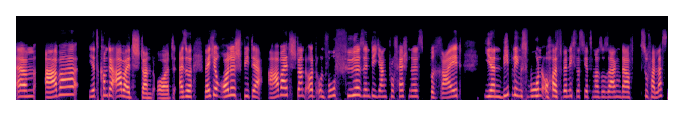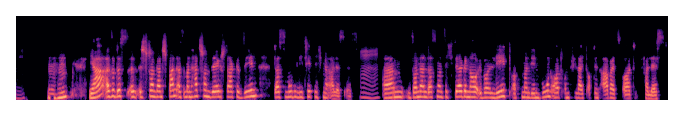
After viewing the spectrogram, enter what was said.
ähm, aber jetzt kommt der Arbeitsstandort. Also welche Rolle spielt der Arbeitsstandort und wofür sind die Young Professionals bereit, ihren Lieblingswohnort, wenn ich das jetzt mal so sagen darf, zu verlassen? Mhm. Ja, also das äh, ist schon ganz spannend. Also man hat schon sehr stark gesehen, dass Mobilität nicht mehr alles ist, mhm. ähm, sondern dass man sich sehr genau überlegt, ob man den Wohnort und vielleicht auch den Arbeitsort verlässt.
